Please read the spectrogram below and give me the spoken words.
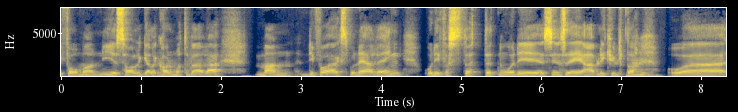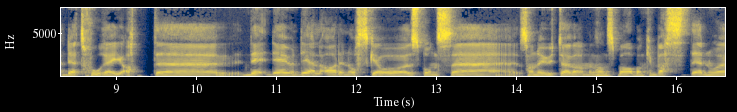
i form av nye salg, eller hva det Mm. måtte være. Men de får eksponering, og de får støttet noe de syns er jævlig kult. da. Mm. Og eh, det tror jeg at eh, det, det er jo en del av det norske å sponse sånne utøvere. Men sånn Sparebanken Vest, er det noe,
